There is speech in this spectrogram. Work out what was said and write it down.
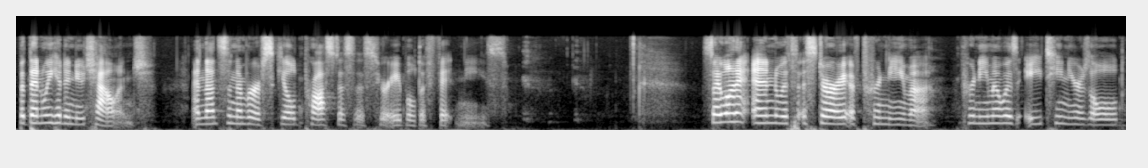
But then we hit a new challenge, and that's the number of skilled prosthetists who are able to fit knees. So I want to end with a story of Purnima. Purnima was 18 years old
